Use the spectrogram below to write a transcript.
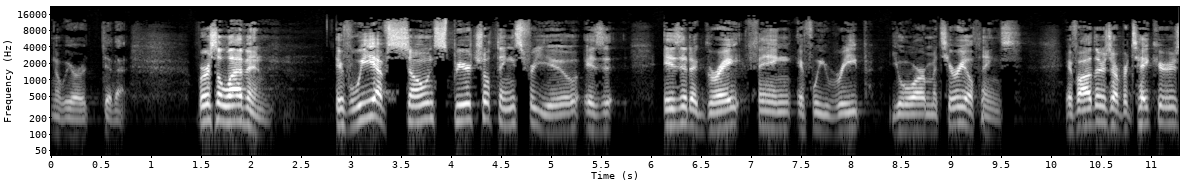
no, we already did that. Verse 11 If we have sown spiritual things for you, is it, is it a great thing if we reap your material things? If others are partakers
